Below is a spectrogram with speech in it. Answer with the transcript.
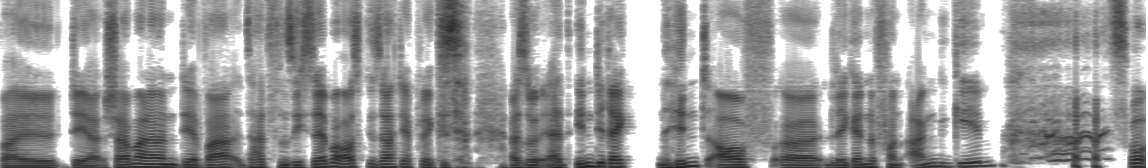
weil der Shyamalan, der war, hat von sich selber aus gesagt, ich hab ja gesagt, also er hat indirekt einen Hint auf äh, Legende von angegeben so,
